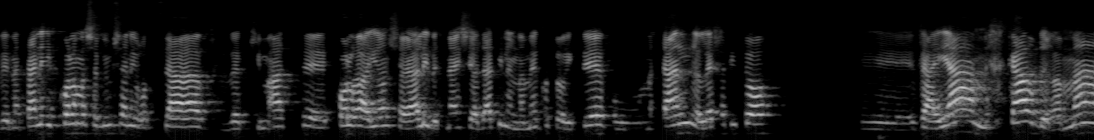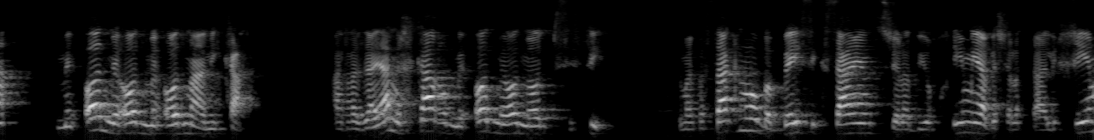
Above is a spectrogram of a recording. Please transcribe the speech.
ונתן לי את כל המשאבים שאני רוצה, וכמעט uh, כל רעיון שהיה לי בתנאי שידעתי לנמק אותו היטב, הוא נתן לי ללכת איתו, uh, והיה מחקר ברמה מאוד מאוד מאוד מעמיקה, אבל זה היה מחקר מאוד מאוד מאוד בסיסי. זאת אומרת, עסקנו בבייסיק סיינס של הביוכימיה ושל התהליכים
